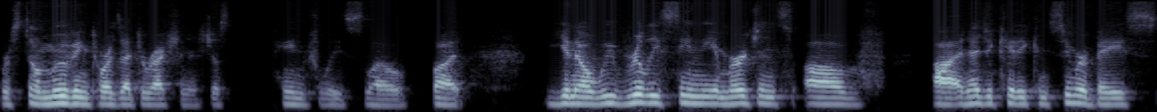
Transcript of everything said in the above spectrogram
we're still moving towards that direction. It's just painfully slow, but you know we've really seen the emergence of uh, an educated consumer base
